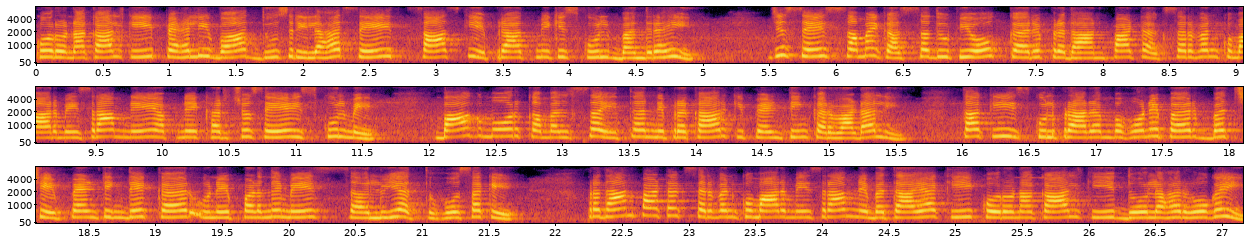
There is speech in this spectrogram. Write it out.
कोरोना काल की पहली व दूसरी लहर से शासकीय प्राथमिक स्कूल बंद रही, जिससे समय का सदुपयोग कर प्रधान पाठक सरवन कुमार मेसराम ने अपने खर्चों से स्कूल में बाग मोर कमल सहित अन्य प्रकार की पेंटिंग करवा डाली, ताकि स्कूल प्रारंभ होने पर बच्चे पेंटिंग देखकर उन्हें पढ़ने में सहूलियत हो सके। प्रधान पाठक सरवन कुमार मेसराम ने बताया कि कोरोना काल की दो लहर हो गई।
